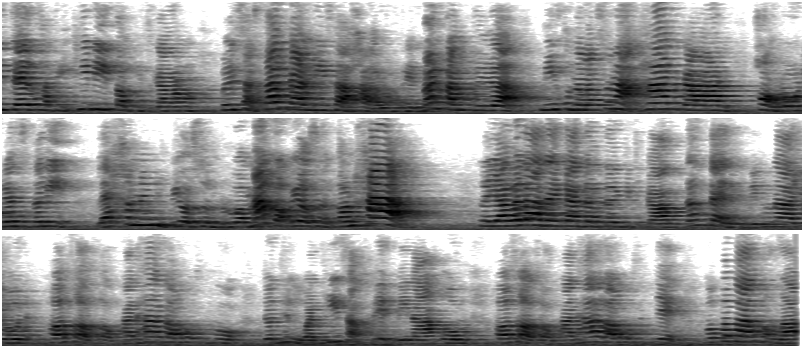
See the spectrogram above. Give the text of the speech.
ีเจนคติที่ดีต่อกิจกรรม บริษัทสร้างการดีสาขาโรงเรียนบ้านบางเกลือ มีคุณลักษณะ 5 ประการของโรงเรียนสุจริตและคำนึงถึงประโยชน์ส่วนรวมมากกว่าประโยชน์ส่วนตนค่ะ ระยะเวลาในการดำเนินกิจกรรม ตั้งแต่ 1 มิถุนายน พศ 2566 จนถึงวันที่ 31 มีนาคม พศ 2567 งบประมาณของเรา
